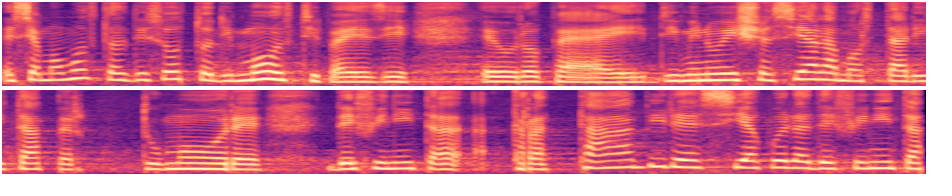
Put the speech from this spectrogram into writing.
e siamo molto al di sotto di molti paesi europei. Diminuisce sia la mortalità per tumore definita trattabile sia quella definita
